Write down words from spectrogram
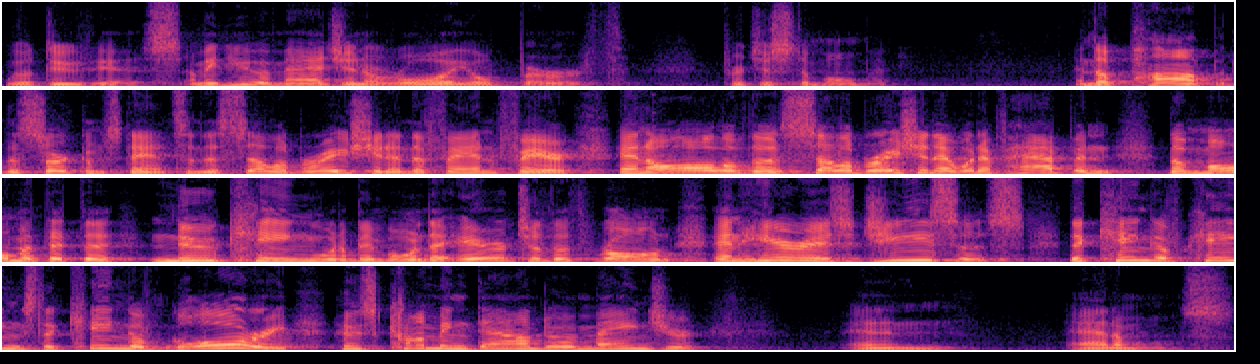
will do this. I mean, you imagine a royal birth for just a moment and the pomp and the circumstance and the celebration and the fanfare and all of the celebration that would have happened the moment that the new king would have been born, the heir to the throne. And here is Jesus, the King of kings, the King of glory, who's coming down to a manger. And animals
